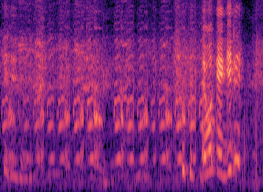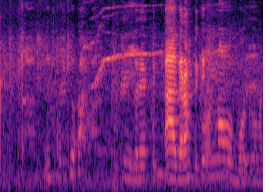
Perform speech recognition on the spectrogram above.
Emang kayak gini? Grafik. Ah, grafik lo nol bodoh amat.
